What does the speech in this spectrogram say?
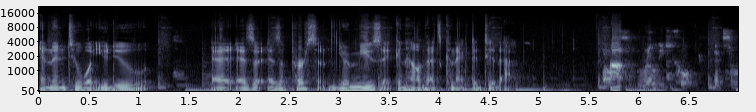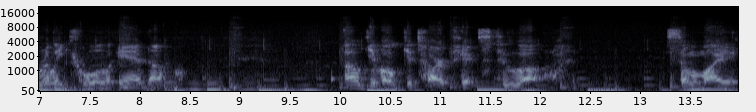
and then to what you do as a, as a person, your music and how that's connected to that. Oh, it's uh, really cool. It's really cool, and uh, I'll give out guitar picks to uh, some of my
